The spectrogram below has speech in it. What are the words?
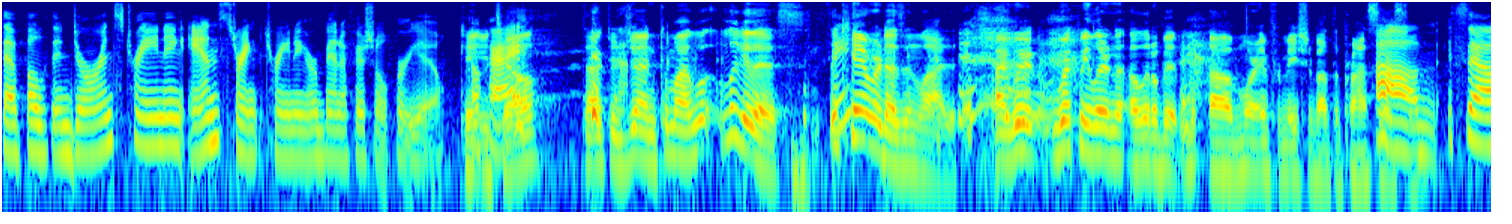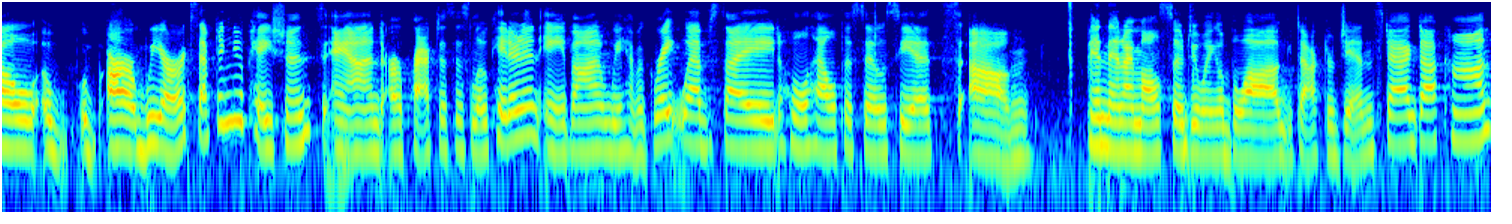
that both endurance training and strength training are beneficial for you. Can't okay? you tell? Dr. Jen, come on, look, look at this. The camera doesn't lie. All right, where, where can we learn a little bit uh, more information about the process? Um, so uh, our, we are accepting new patients and our practice is located in Avon. We have a great website, Whole Health Associates. Um, And then I'm also doing a blog, drjenstagg.com,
